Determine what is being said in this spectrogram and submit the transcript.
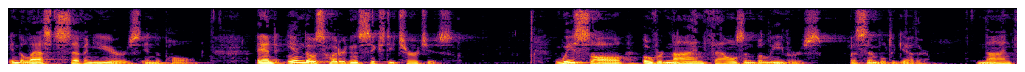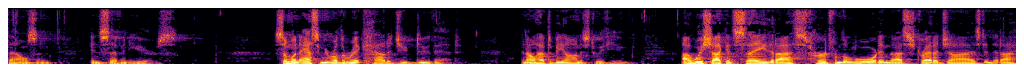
in the last seven years in Nepal. And in those 160 churches, we saw over 9,000 believers assemble together. 9,000 in seven years. Someone asked me, Brother Rick, how did you do that? And I'll have to be honest with you. I wish I could say that I heard from the Lord and that I strategized and that I,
